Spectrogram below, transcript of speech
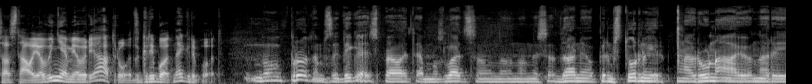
sastāvā, jo viņiem jau ir jāatrodas, gribot, negribot. Nu, protams, ne tikai spēlētājiem uz ledus, un, un, un es ar Danielu pirms turnīra runāju. Un un arī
